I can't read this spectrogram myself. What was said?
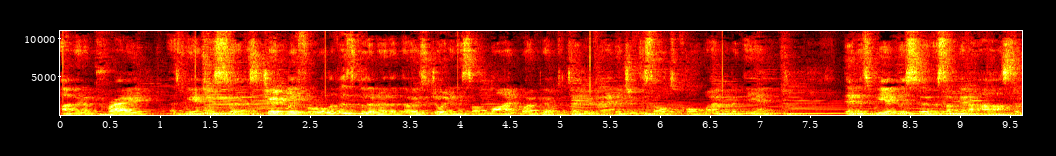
I'm going to pray as we end this service generally for all of us because I know that those joining us online won't be able to take advantage of this altar call moment at the end. Then, as we end the service, I'm going to ask that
